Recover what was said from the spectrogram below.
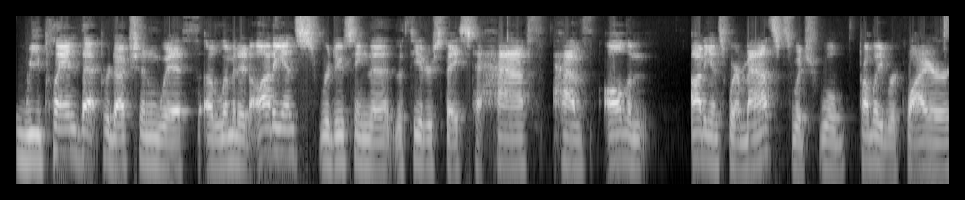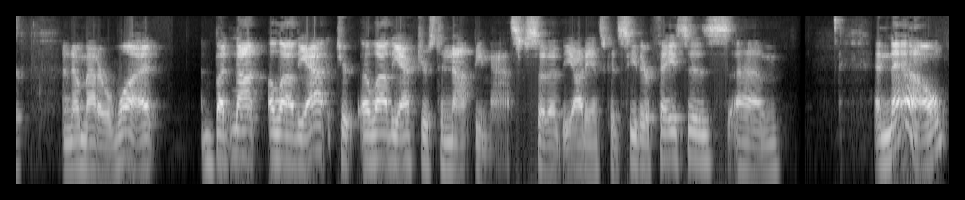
we planned that production with a limited audience, reducing the, the theater space to half, have all the audience wear masks, which will probably require no matter what, but not allow the actor allow the actors to not be masked so that the audience could see their faces. Um, and now,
